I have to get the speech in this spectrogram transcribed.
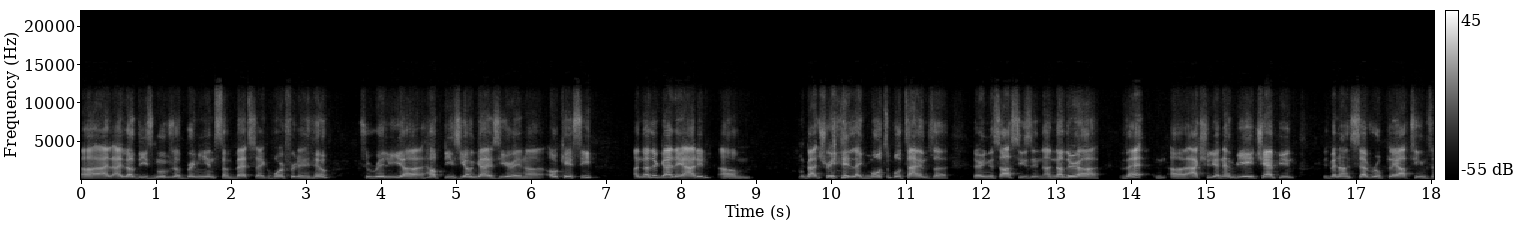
Uh, I, I love these moves of bringing in some vets like Horford and Hill to really uh, help these young guys here in uh, OKC. Another guy they added um, got traded like multiple times uh, during this offseason. Another uh, vet, actually an NBA champion. He's been on several playoff teams.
